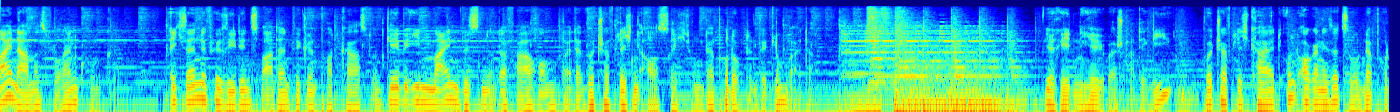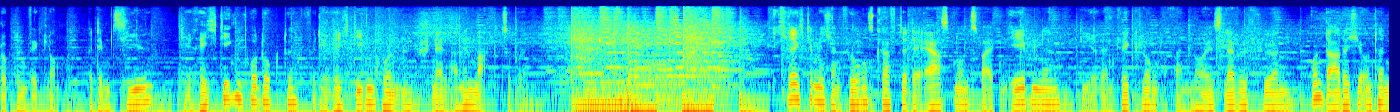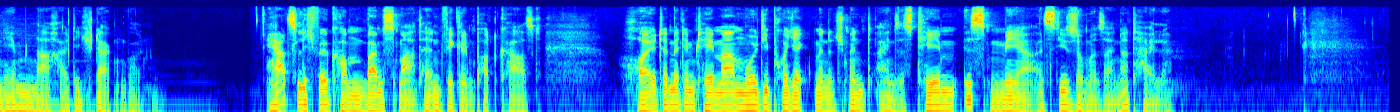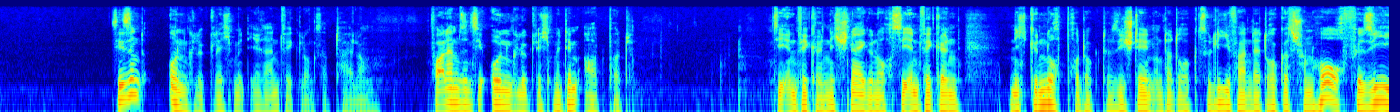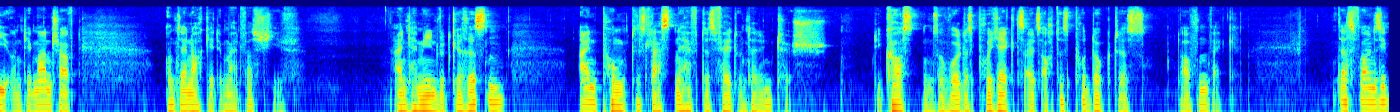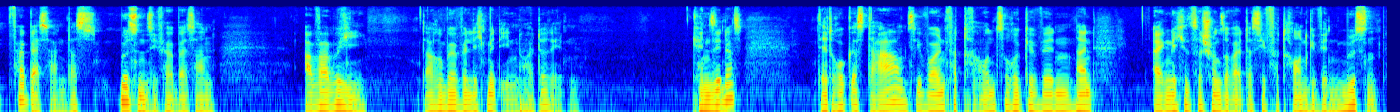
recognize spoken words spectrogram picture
Mein Name ist Florian Kuhnke. Ich sende für Sie den Smarter Entwickeln Podcast und gebe Ihnen mein Wissen und Erfahrung bei der wirtschaftlichen Ausrichtung der Produktentwicklung weiter. Wir reden hier über Strategie, Wirtschaftlichkeit und Organisation der Produktentwicklung mit dem Ziel, die richtigen Produkte für die richtigen Kunden schnell an den Markt zu bringen. Ich richte mich an Führungskräfte der ersten und zweiten Ebene, die ihre Entwicklung auf ein neues Level führen und dadurch ihr Unternehmen nachhaltig stärken wollen. Herzlich willkommen beim Smarter Entwickeln Podcast. Heute mit dem Thema Multiprojektmanagement. Ein System ist mehr als die Summe seiner Teile. Sie sind unglücklich mit ihrer Entwicklungsabteilung. Vor allem sind sie unglücklich mit dem Output. Sie entwickeln nicht schnell genug, sie entwickeln nicht genug Produkte, sie stehen unter Druck zu liefern, der Druck ist schon hoch für sie und die Mannschaft und dennoch geht immer etwas schief. Ein Termin wird gerissen, ein Punkt des Lastenheftes fällt unter den Tisch. Die Kosten sowohl des Projekts als auch des Produktes laufen weg. Das wollen sie verbessern, das müssen sie verbessern. Aber wie? Darüber will ich mit Ihnen heute reden. Kennen Sie das? Der Druck ist da und Sie wollen Vertrauen zurückgewinnen. Nein, eigentlich ist es schon soweit, dass Sie Vertrauen gewinnen müssen.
